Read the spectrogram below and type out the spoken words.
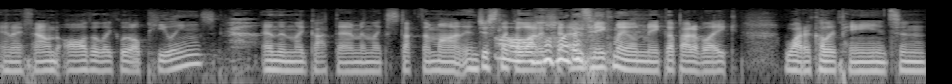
and i found all the like little peelings and then like got them and like stuck them on and just like a lot of Oh, shit. I would make my own makeup out of like watercolor paints and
